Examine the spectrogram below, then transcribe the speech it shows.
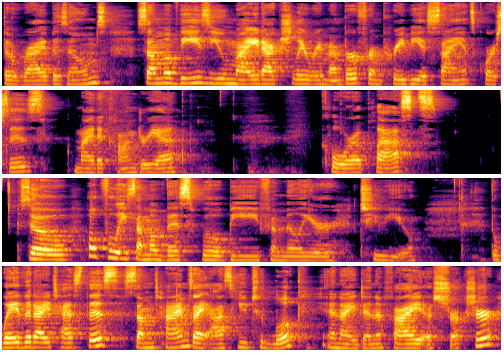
the ribosomes. Some of these you might actually remember from previous science courses, mitochondria, chloroplasts. So hopefully some of this will be familiar to you. The way that I test this, sometimes I ask you to look and identify a structure.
